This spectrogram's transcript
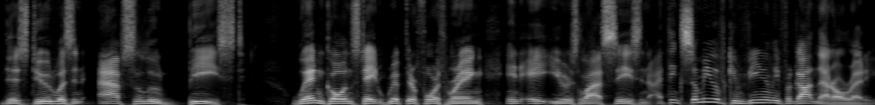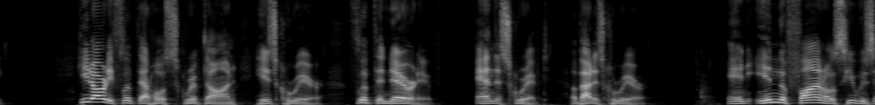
this dude was an absolute beast when Golden State ripped their fourth ring in eight years last season. I think some of you have conveniently forgotten that already. He'd already flipped that whole script on his career, flipped the narrative and the script about his career. And in the finals, he was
